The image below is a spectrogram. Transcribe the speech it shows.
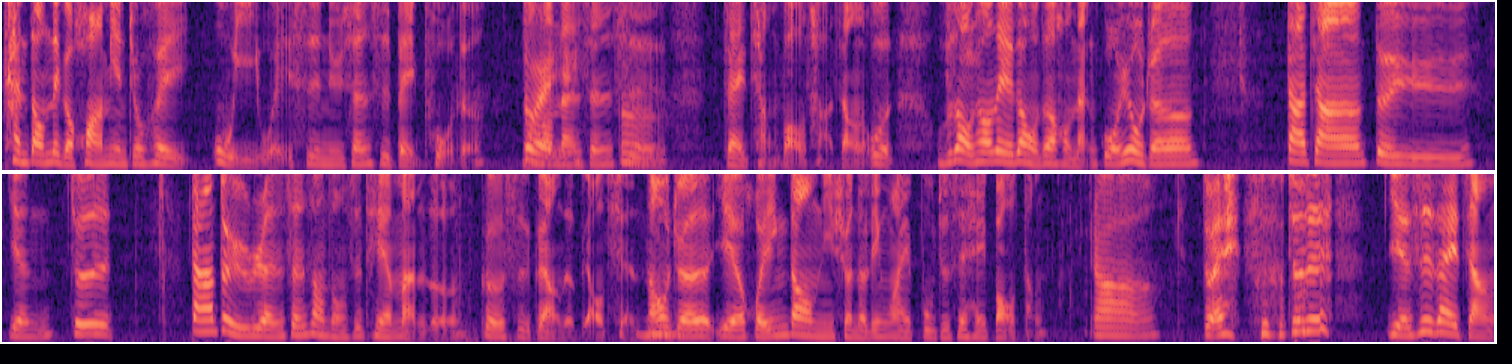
看到那个画面，就会误以为是女生是被迫的，然后男生是在强暴她这样的。我我不知道，我看到那一段我真的好难过，因为我觉得大家对于演就是。大家对于人身上总是贴满了各式各样的标签，然后我觉得也回应到你选的另外一部就是《黑豹党》啊，对，就是也是在讲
